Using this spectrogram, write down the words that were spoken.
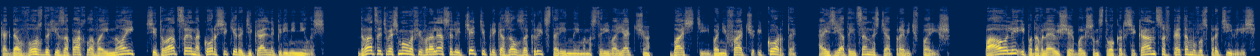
Когда в воздухе запахло войной, ситуация на Корсике радикально переменилась. 28 февраля Соличетти приказал закрыть старинные монастыри Ваяччо, Басти, Бонифаччо и Корте, а изъятые ценности отправить в Париж. Паули и подавляющее большинство корсиканцев этому воспротивились,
